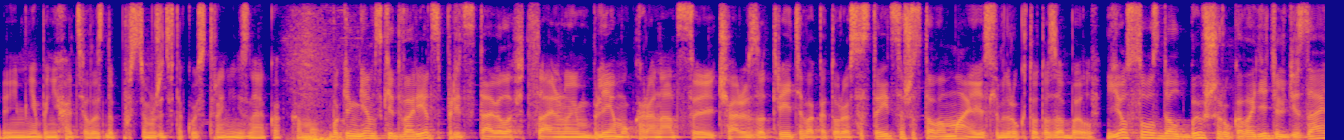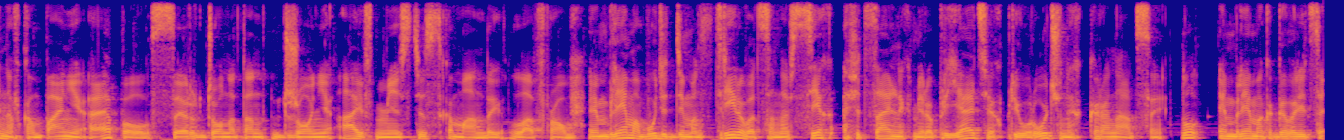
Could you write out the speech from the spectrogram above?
И мне бы не хотелось, допустим, жить в такой стране, не знаю как кому. Букингемский дворец представил официальную эмблему коронации Чарльза III, которая состоится 6 мая, если вдруг кто-то забыл. Ее создал бывший руководитель дизайна в компании Apple, сэр Джонатан Джонни Айв вместе с командой Love From. Эмблема будет демонстрироваться появляться на всех официальных мероприятиях, приуроченных к коронации. Ну, эмблема, как говорится,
